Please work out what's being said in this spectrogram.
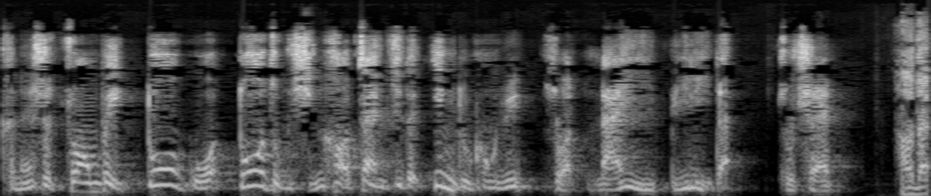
可能是装备多国多种型号战机的印度空军所难以比拟的。主持人，好的。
